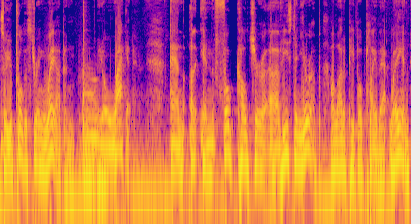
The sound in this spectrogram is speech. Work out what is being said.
So you pull the string way up and you whack it. And uh, in the folk culture of Eastern Europe, a lot of people play that way. In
